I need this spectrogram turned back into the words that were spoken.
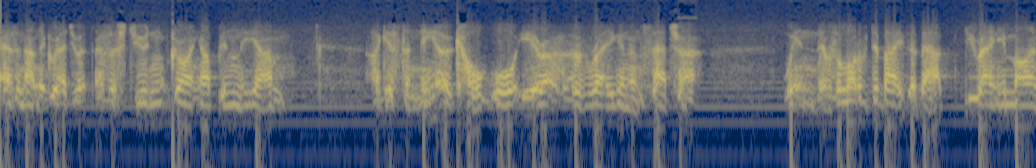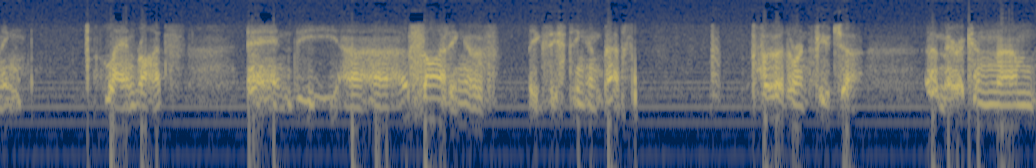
as an undergraduate, as a student growing up in the, um, I guess, the neo-Cold War era of Reagan and Thatcher, when there was a lot of debate about uranium mining, land rights, and the uh, siting of existing and perhaps further and future American um,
